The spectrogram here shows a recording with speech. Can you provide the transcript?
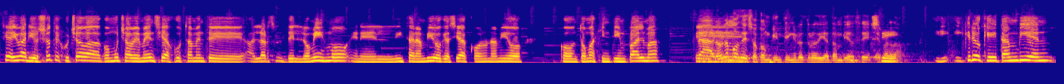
Sí, hay varios. Yo te escuchaba con mucha vehemencia justamente hablar de lo mismo en el Instagram vivo que hacías con un amigo, con Tomás Quintín Palma. Claro, hablamos eh, de eso con Quintín el otro día también, sí, es verdad. Y, creo que también,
